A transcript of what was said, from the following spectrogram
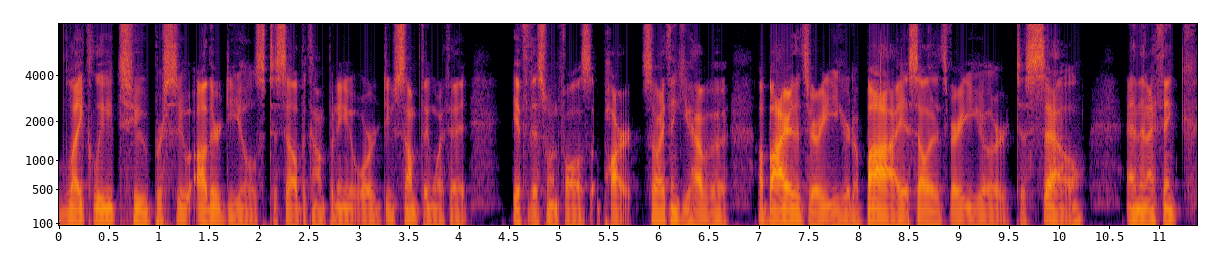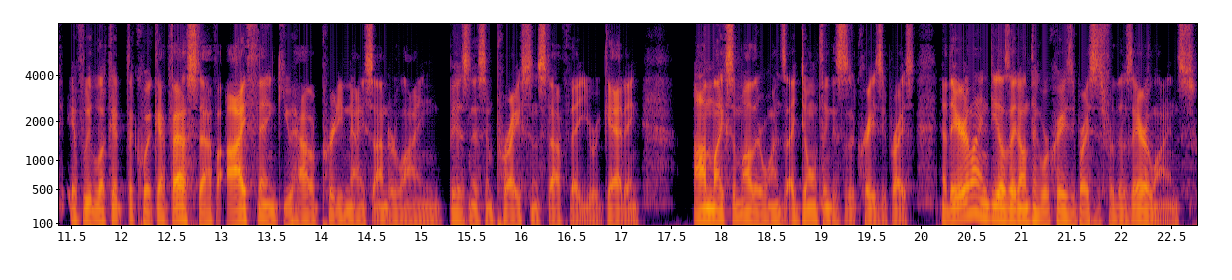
likely to pursue other deals to sell the company or do something with it if this one falls apart. So I think you have a, a buyer that's very eager to buy, a seller that's very eager to sell. And then I think if we look at the QuickFS stuff, I think you have a pretty nice underlying business and price and stuff that you were getting. Unlike some other ones, I don't think this is a crazy price. Now the airline deals I don't think were crazy prices for those airlines.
